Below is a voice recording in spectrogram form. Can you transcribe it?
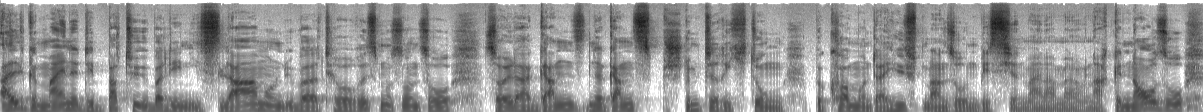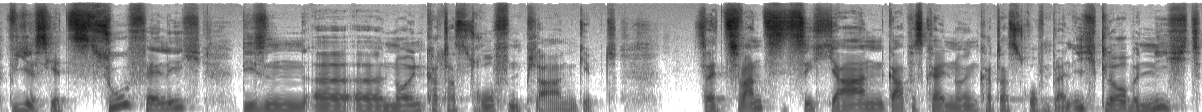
allgemeine Debatte über den Islam und über Terrorismus und so, soll da ganz, eine ganz bestimmte Richtung bekommen und da hilft man so ein bisschen, meiner Meinung nach. Genauso wie es jetzt zufällig diesen äh, äh neuen Katastrophenplan gibt. Seit 20 Jahren gab es keinen neuen Katastrophenplan. Ich glaube nicht,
